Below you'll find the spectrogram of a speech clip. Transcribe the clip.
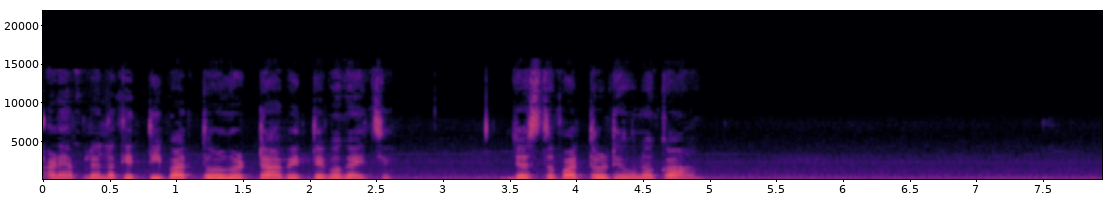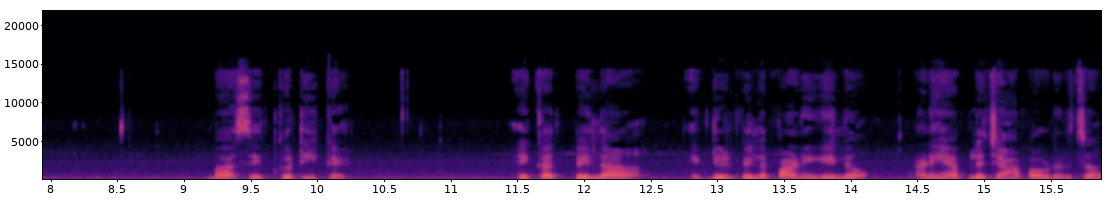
आणि आपल्याला किती पातळ घट्ट हवेत ते बघायचे. जास्त पातळ ठेवू नका. बस इतकं ठीक आहे. एकात पेला एक दीड पेला पाणी गेलं आणि हे आपलं चहा पावडरचं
